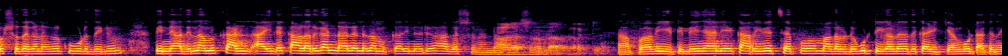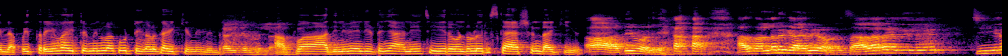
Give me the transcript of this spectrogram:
ഔഷധ ഗുണങ്ങൾ കൂടുതലും പിന്നെ അതിൽ നമുക്ക് അതിന്റെ കളർ കണ്ടാൽ തന്നെ നമുക്ക് അതിനൊരു ആകർഷണം ഉണ്ടാവും. അപ്പൊ വീട്ടിൽ കറക്റ്റ് അപ്പോൾ വീട്ടിൽ ഞാൻ കറി വെച്ചപ്പോൾ മകളുടെ കുട്ടികൾ അത് കഴിക്കാൻ കൂട്ടാക്കുന്നില്ല. അപ്പോൾ ഇത്രയും വൈറ്റമിൻ ഉള്ള കുട്ടികൾ കഴിക്കുന്നില്ലല്ലോ. കഴിക്കുന്നില്ല. അപ്പോൾ അതിന് വേണ്ടിയിട്ട് ഞാൻ ചീര കൊണ്ടുള്ള ഒരു സ്കാഷ് ഉണ്ടാക്കിയത് അത് നല്ലൊരു കാര്യമാണ്. സാധാരണഗതിയിൽ ചീര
